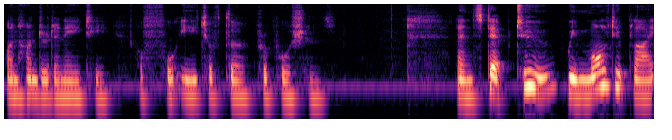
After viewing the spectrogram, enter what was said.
180 for each of the proportions. And step 2, we multiply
